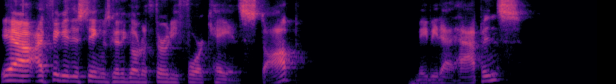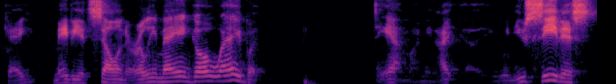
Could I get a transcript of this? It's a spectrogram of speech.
yeah, I figured this thing was going to go to 34K and stop. Maybe that happens. Okay. Maybe it's selling early May and go away, but damn, I mean, I uh, when you see this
